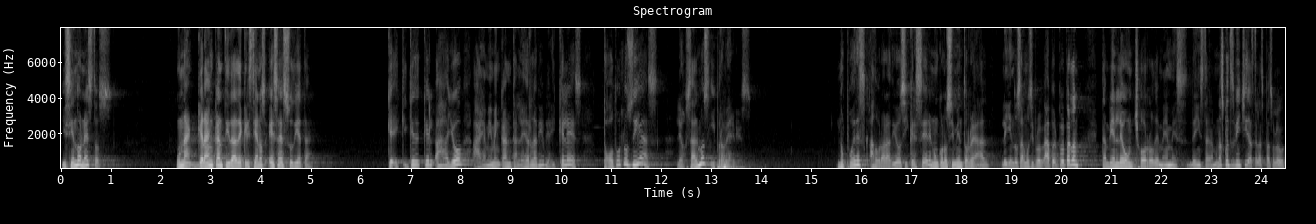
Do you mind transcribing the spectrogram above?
Y siendo honestos, una gran cantidad de cristianos, esa es su dieta. ¿Qué, ah, yo, ay, a mí me encanta leer la Biblia. ¿Y qué lees? Todos los días leo salmos y proverbios. No puedes adorar a Dios y crecer en un conocimiento real leyendo salmos y proverbios. Ah, pero, perdón, también leo un chorro de memes de Instagram. Unas cuentas bien chidas, te las paso luego.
